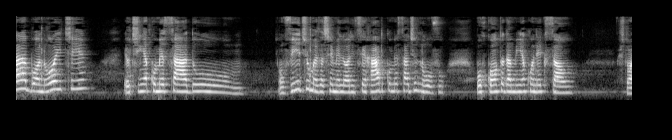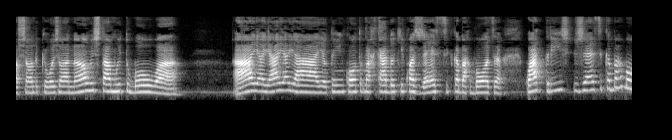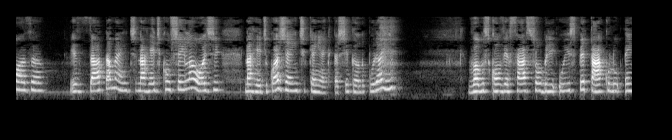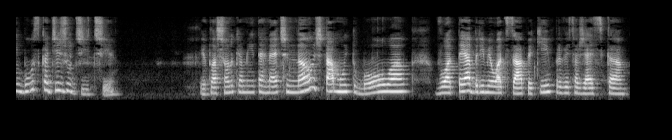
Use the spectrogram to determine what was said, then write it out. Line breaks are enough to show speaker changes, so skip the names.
Olá, boa noite. Eu tinha começado um vídeo, mas achei melhor encerrar e começar de novo por conta da minha conexão. Estou achando que hoje ela não está muito boa. Ai, ai, ai, ai, ai. Eu tenho encontro marcado aqui com a Jéssica Barbosa, com a atriz Jéssica Barbosa. Exatamente, na rede com Sheila hoje, na rede com a gente. Quem é que está chegando por aí? Vamos conversar sobre o espetáculo Em Busca de Judite. Eu tô achando que a minha internet não está muito boa. Vou até abrir meu WhatsApp aqui para ver se a Jéssica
